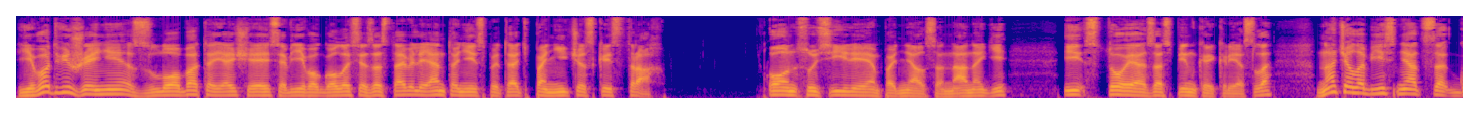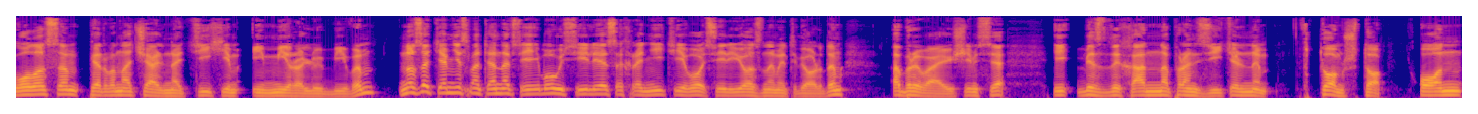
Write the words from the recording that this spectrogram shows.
Его движение, злоба, таящаяся в его голосе, заставили Энтони испытать панический страх. Он с усилием поднялся на ноги и, стоя за спинкой кресла, начал объясняться голосом, первоначально тихим и миролюбивым, но затем, несмотря на все его усилия сохранить его серьезным и твердым, обрывающимся и бездыханно пронзительным в том, что он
